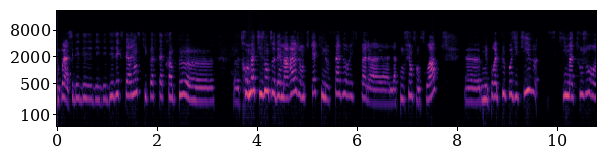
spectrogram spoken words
Donc voilà, c'est des, expériences qui peuvent être un peu euh, euh, traumatisantes au démarrage, en tout cas qui ne favorisent pas la, confiance en soi. Euh, mais pour être plus positive, ce qui m'a toujours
